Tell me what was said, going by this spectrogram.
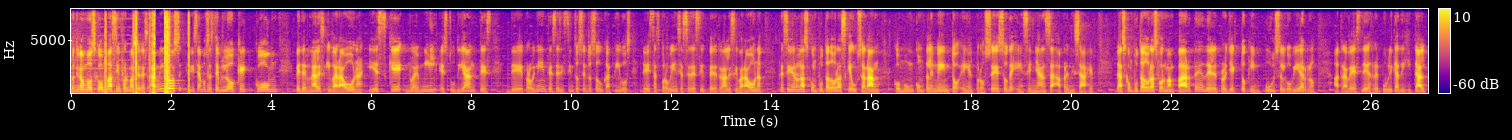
Continuamos con más informaciones. Amigos, iniciamos este bloque con Pedernales y Barahona y es que 9.000 estudiantes de, provenientes de distintos centros educativos de estas provincias, es decir, Pedernales y Barahona, recibieron las computadoras que usarán como un complemento en el proceso de enseñanza-aprendizaje. Las computadoras forman parte del proyecto que impulsa el gobierno a través de República Digital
